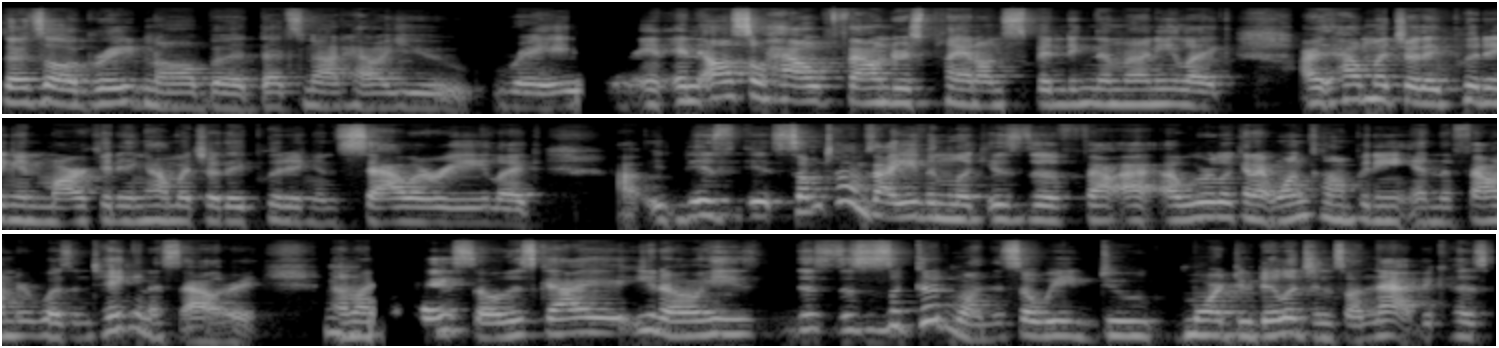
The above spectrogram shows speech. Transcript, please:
that's all great and all, but that's not how you raise. And, and also how founders plan on spending the money. Like, are, how much are they putting in marketing? How much are they putting in salary? Like, is it, sometimes I even look is the I, I, we were looking at one company and the founder wasn't taking a salary. Mm-hmm. I'm like, okay, so this guy, you know, he's this this is a good one. And so we do more due diligence on that because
